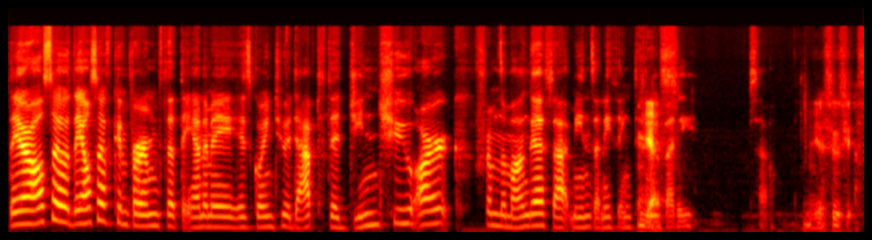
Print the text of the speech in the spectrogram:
They are also they also have confirmed that the anime is going to adapt the Jinchu arc from the manga, if that means anything to yes. anybody. So Yes, yes, yes.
